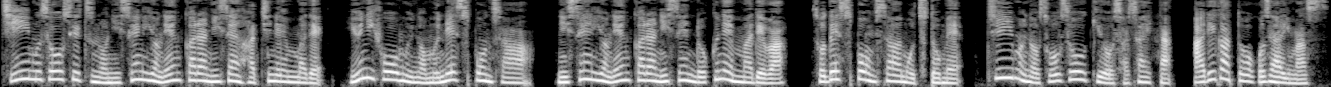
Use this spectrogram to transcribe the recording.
チーム創設の2004年から2008年までユニフォームの胸スポンサー、2004年から2006年までは袖スポンサーも務め、チームの創造期を支えた。ありがとうございます。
